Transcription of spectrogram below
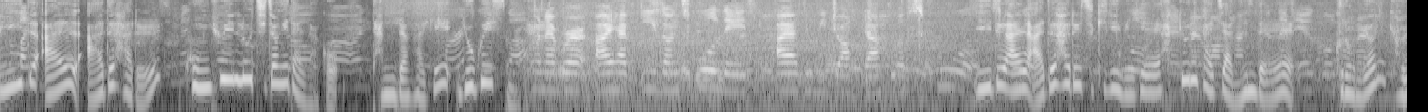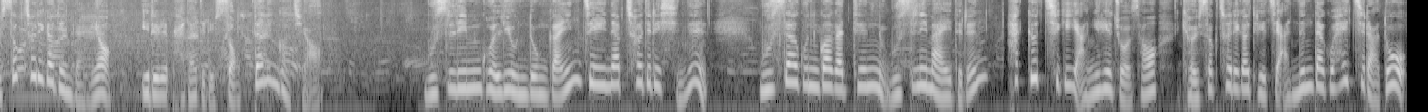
이드 알 아드하를 공휴일로 지정해 달라고 당당하게 요구했습니다. 이드 알 아드하를 지키기 위해 학교를 가지 않는데 그러면 결석 처리가 된다며 이를 받아들일 수 없다는 거죠. 무슬림 권리 운동가인 제이납 처드리 씨는 무사군과 같은 무슬림 아이들은 학교 측이 양해해 줘서 결석 처리가 되지 않는다고 할지라도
